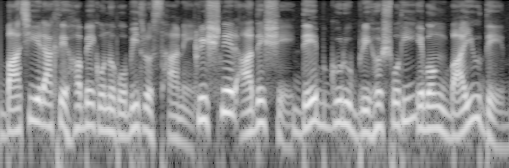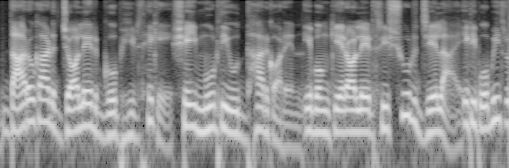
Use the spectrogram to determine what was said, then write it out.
বাঁচিয়ে রাখতে হবে কোনো পবিত্র স্থানে। কৃষ্ণের আদেশে দেবগুরু বৃহস্পতি এবং বায়ুদেব দ্বারকার জলের গভীর থেকে সেই মূর্তি উদ্ধার করেন এবং কেরলের ত্রিশূর জেলায় একটি পবিত্র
